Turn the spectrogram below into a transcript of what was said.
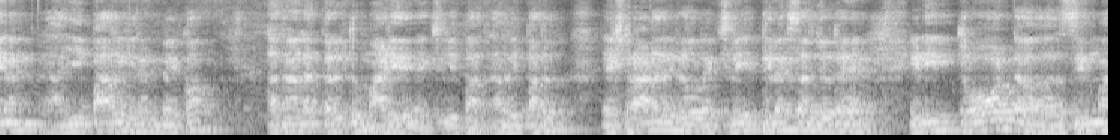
ಏನೇನು, ಈ ಪಾತ್ರಕ್ಕೆ ಏನೇನು ಬೇಕೋ ಅದನ್ನೆಲ್ಲ ಕಲಿತು ಮಾಡಿದ್ದೀನಿ ಆಕ್ಚುಲಿ ಪಾತ್ರ. ಅಂದ್ರೆ ಈ ಪಾತ್ರ extraordinary role actually Tilak sir ಜೊತೆ ಇಡೀ ಥ್ರೋಟ್ ಸಿನಿಮಾ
